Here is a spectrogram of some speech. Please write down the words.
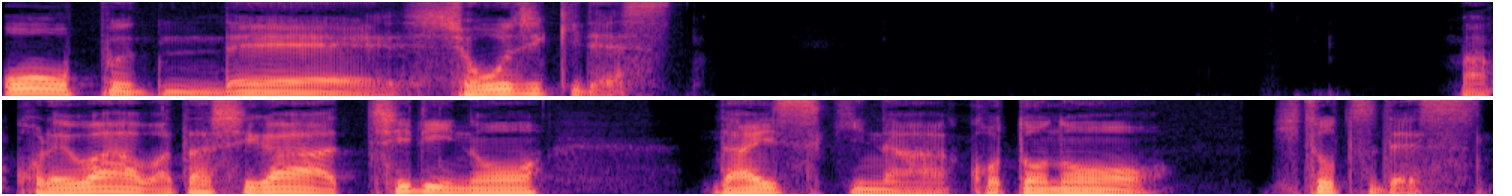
オープンで正直です。まあ、これは私がチリの大好きなことの一つです。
